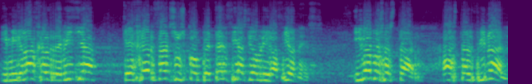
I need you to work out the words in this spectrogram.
y Miguel Ángel Revilla que ejerzan sus competencias y obligaciones. Y vamos a estar hasta el final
